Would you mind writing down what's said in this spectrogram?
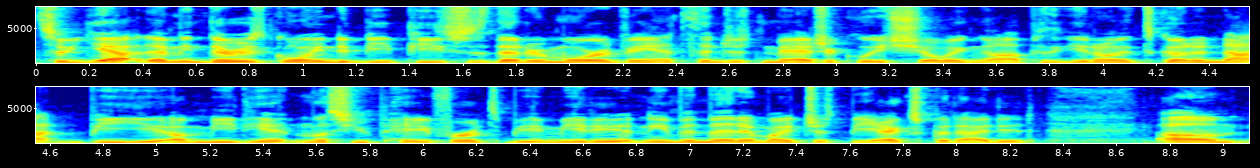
So yeah, I mean, there is going to be pieces that are more advanced than just magically showing up. You know, it's going to not be immediate unless you pay for it to be immediate, and even then, it might just be expedited. Um,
